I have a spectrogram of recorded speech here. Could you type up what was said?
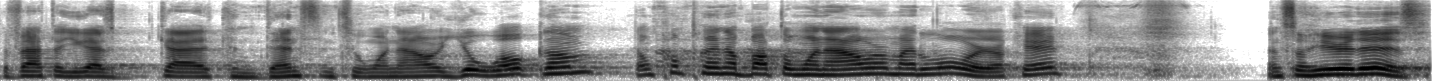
the fact that you guys got condensed into one hour, you're welcome. Don't complain about the one hour, my Lord, okay? And so here it is,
